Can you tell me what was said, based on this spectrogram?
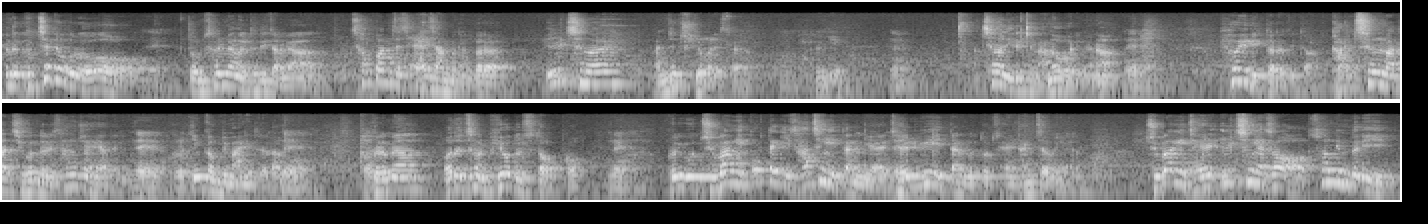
근데 구체적으로 네. 좀 설명을 드리자면 첫 번째 제일 잘못한 거를 1층을 완전 죽여버렸어요. 여기 네. 층을 이렇게 나눠버리면은 네. 네. 효율이 떨어지죠. 각 층마다 직원들이 상주해야 되니까 네. 그렇죠. 인건비 많이 들어가고 네. 그러면 어느 층을 비워둘 수도 없고 네. 그리고 주방이 꼭대기 4층에 있다는 게 제일 네. 위에 있다는 것도 제일 단점이에요. 주방이 제일 1층에서 손님들이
